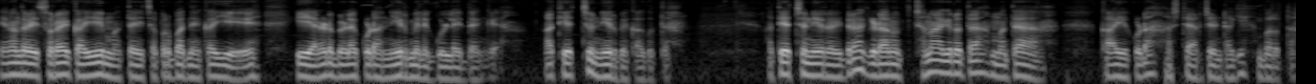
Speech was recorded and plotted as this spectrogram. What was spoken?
ಏನಂದರೆ ಈ ಸೊರೆಕಾಯಿ ಮತ್ತು ಈ ಚಪ್ರ ಬದನೆಕಾಯಿ ಈ ಎರಡು ಬೆಳೆ ಕೂಡ ನೀರು ಮೇಲೆ ಗುಳ್ಳೆ ಇದ್ದಂಗೆ. ಅತಿ ಹೆಚ್ಚು ನೀರು ಬೇಕಾಗುತ್ತೆ. ಅತಿ ಹೆಚ್ಚು ನೀರು ಇದ್ದರೆ ಗಿಡನೂ ಚೆನ್ನಾಗಿರುತ್ತೆ, ಮತ್ತು ಕಾಯಿ ಕೂಡ ಅಷ್ಟೇ ಅರ್ಜೆಂಟಾಗಿ ಬರುತ್ತೆ.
